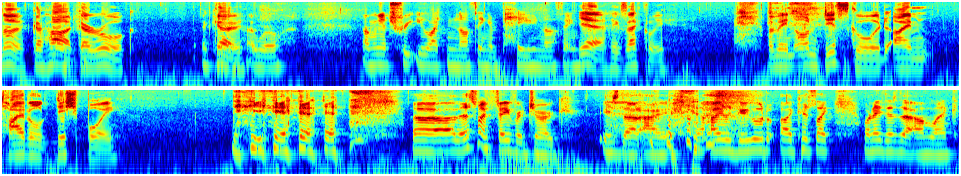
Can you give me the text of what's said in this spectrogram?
No, go hard, go raw. Okay, Go. I will. I'm gonna treat you like nothing and pay you nothing. Yeah, exactly. I mean, on Discord, I'm titled Dish Boy. yeah. Uh, that's my favorite joke. Is that I I googled because like when I did that I'm like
